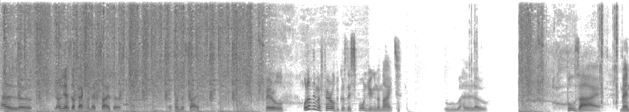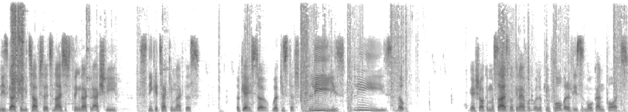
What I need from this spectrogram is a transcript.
Hello. It only has our back on that side though. That's on this side. Feral. All of them are feral because they spawn during the night. Ooh, hello. Bullseye. Man, these guys can be tough, so it's a nice thing that I can actually sneak attack him like this. Okay, so, work working stuff. Please, please. Nope. Okay, Shotgun Messiah is not to have what we're looking for, but at least there's more gun parts.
